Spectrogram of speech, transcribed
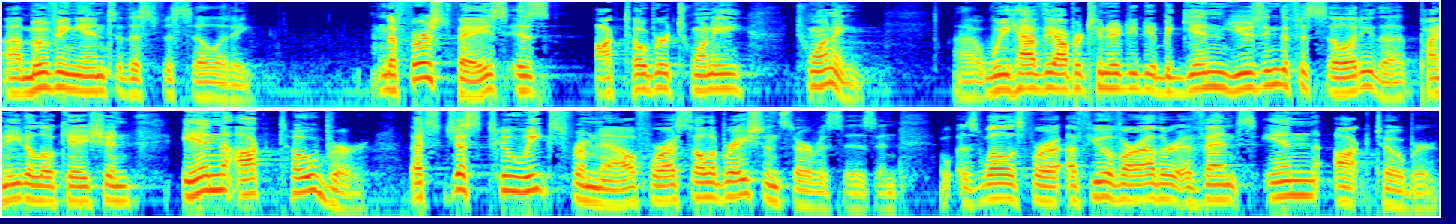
uh, moving into this facility. The first phase is October 2020. Uh, we have the opportunity to begin using the facility, the Pineda location, in October. That's just two weeks from now for our celebration services, and as well as for a few of our other events in October.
